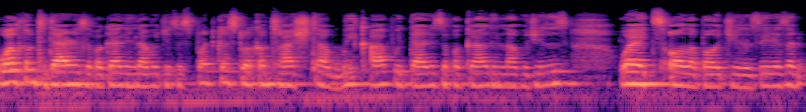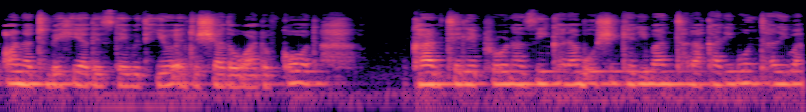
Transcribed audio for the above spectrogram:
Welcome to Diaries of a Girl in Love with Jesus podcast. Welcome to hashtag Wake Up with Diaries of a Girl in Love with Jesus, where it's all about Jesus. It is an honor to be here this day with you and to share the word of God. Kantele prona zika rabo shikeriban tarakaribon tariba.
